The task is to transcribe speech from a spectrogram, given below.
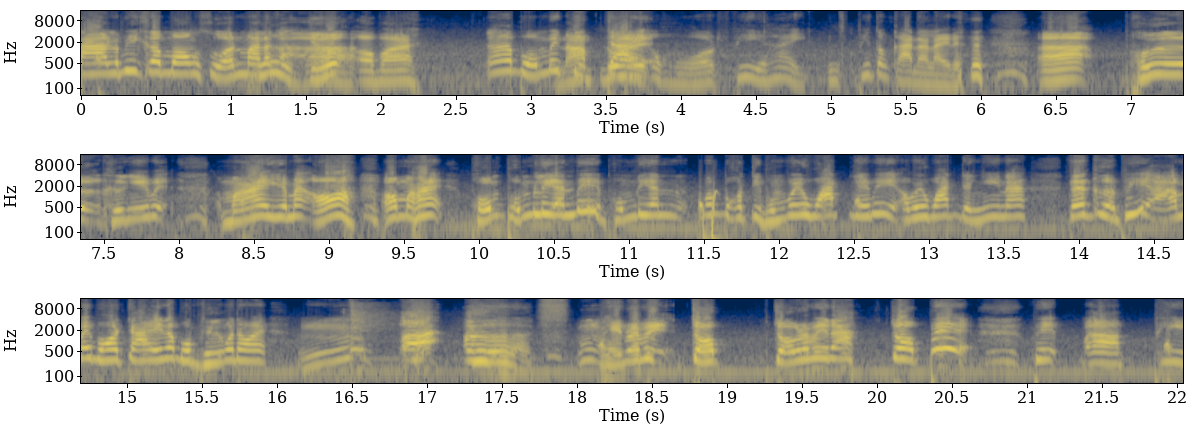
ตามแล้วพี่ก็มองสวนมาแล้วก็พูดเยอะเอาไปเออผมไม่นัติบดใจด้วยโอ้โหพี่ให้พี่ต้องการอะไรเนี่ยเออ คือคืองี้พี่ไม้ใช่ไหมอ๋อเอามาให้ผมผมเรียนพี่ ผมเรียนเพราะปกติผมไว้วัดไงพี่เอาไว้วัดอย่างนี้นะแต่เกิดพี่อ่าไม่พอใจนะผมถือมาทำไมอืมเออเห็นไหมพี่จบจบแล้วพี่นะจบพี่พี่อ่าพี่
